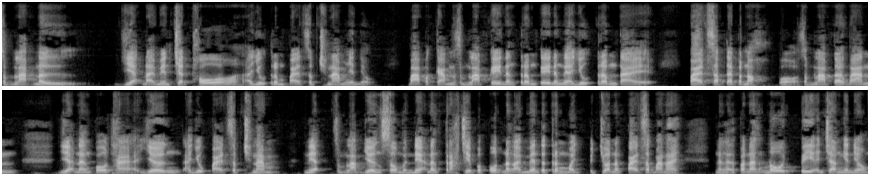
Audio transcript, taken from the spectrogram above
សម្លាប់នៅយៈដែលមានចិត្តធោអាយុត្រឹម80ឆ្នាំញាតិញោមបាបកម្មសម្លាប់គេហ្នឹងត្រឹមគេហ្នឹងមានអាយុត្រឹមតែ80តែប៉ុណ្ណោះបើសម្លាប់ទៅបានយៈហ្នឹងពោលថាយើងអាយុ80ឆ្នាំ អ្នកសម្រាប់យើងសូមម្នាក់នឹងត្រាស់ជាប្រពុតនឹងឲ្យមានតែត្រឹមបច្ចុប្បន្ននឹង80បានហើយហ្នឹងហើយប៉ុណ្ណឹងដូចពីអញ្ចឹងញាតិញោម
